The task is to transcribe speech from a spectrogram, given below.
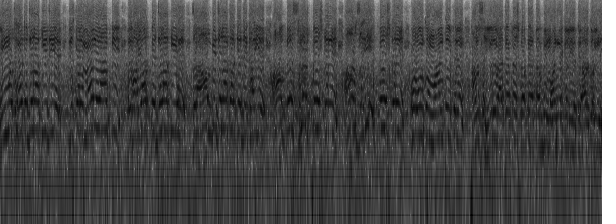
ہمت ہے تو جرا کیجیے جس طرح میں نے آپ کی روایات پہ جلا کی ہے، ذرا آپ بھی جلا کر کے دکھائیے۔ آپ بے سنت پیش کریں، آپ ضعیف پیش کریں اور ان کو مانتے پھریں۔ ہم صحیح روایتیں پیش کرتے ہیں، تب بھی ماننے کے لیے تیار کوئی نہیں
